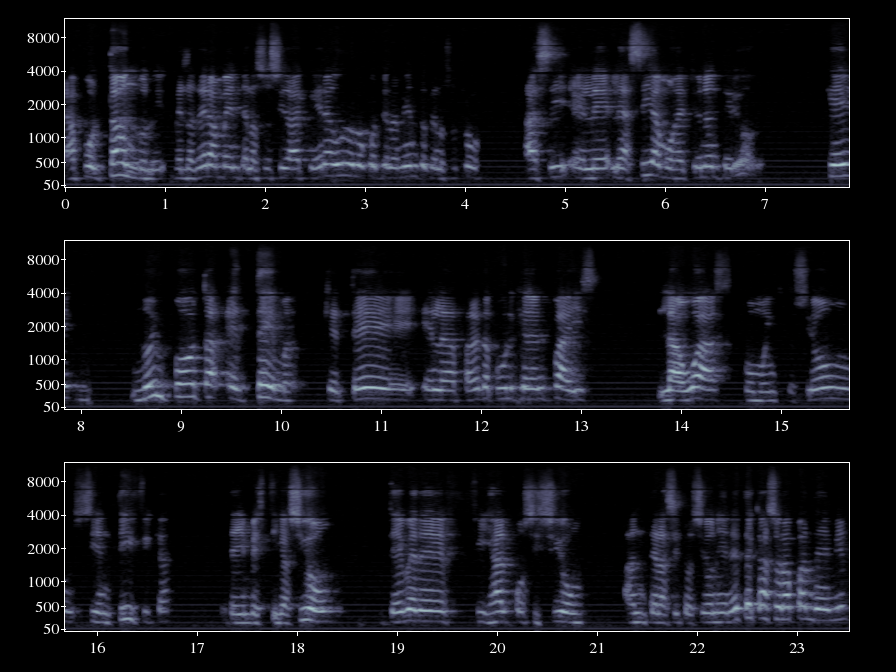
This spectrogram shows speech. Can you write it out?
aportándole verdaderamente a la sociedad, que era uno de los cuestionamientos que nosotros así, eh, le, le hacíamos a gestiones anteriores, que no importa el tema que esté en la paleta pública del país, la UAS como institución científica de investigación debe de fijar posición ante la situación. Y en este caso de la pandemia,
